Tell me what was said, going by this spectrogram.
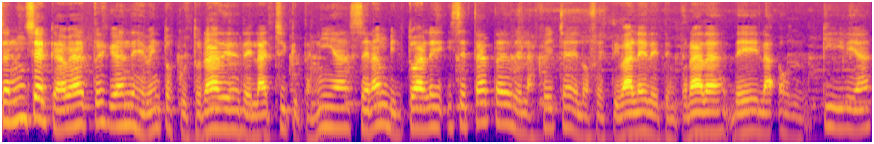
Se anuncia que habrá tres grandes eventos culturales de la chiquitanía, serán virtuales y se trata de la fecha de los festivales de temporada de la Orquídea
